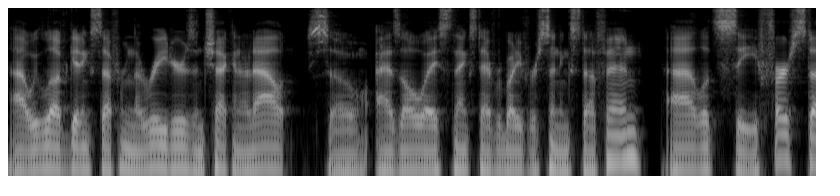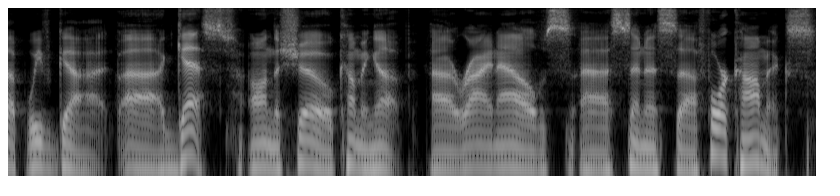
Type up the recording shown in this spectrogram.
Uh, we love getting stuff from the readers and checking it out. So, as always, thanks to everybody for sending stuff in. Uh, let's see. First up, we've got uh, guests on the show coming up. Uh, Ryan Alves sent us four comics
